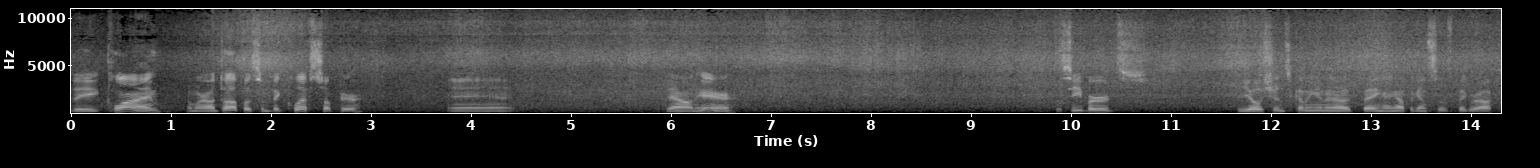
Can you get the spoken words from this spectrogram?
the climb, and we're on top of some big cliffs up here. And down here, the seabirds, the ocean's coming in and out, banging up against those big rocks.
